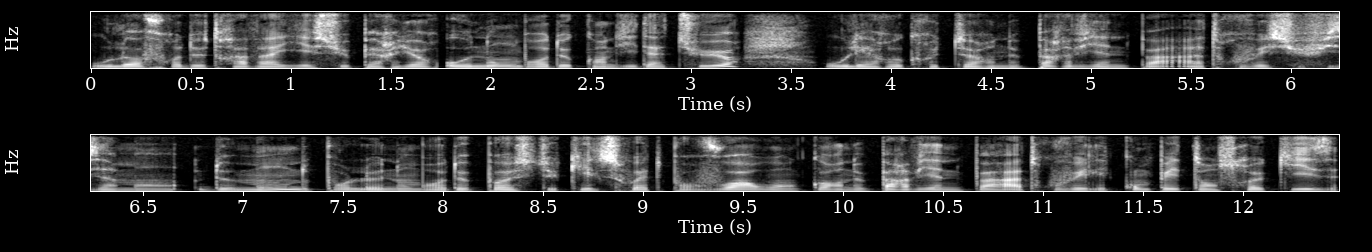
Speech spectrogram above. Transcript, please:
où l'offre de travail est supérieure au nombre de candidatures, où les recruteurs ne parviennent pas à trouver suffisamment de monde pour le nombre de postes qu'ils souhaitent pourvoir, ou encore ne parviennent pas à trouver les compétences requises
